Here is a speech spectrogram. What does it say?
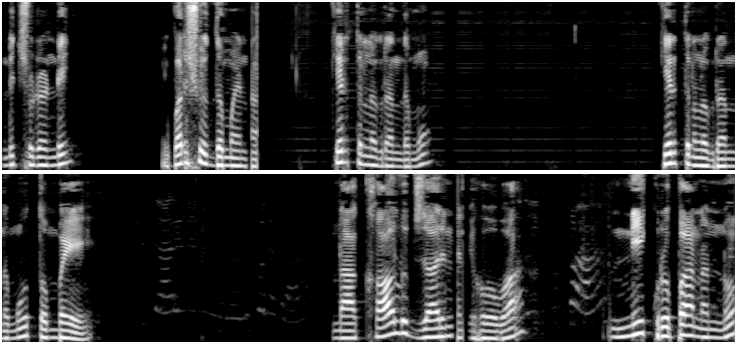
అండి చూడండి. పరిశుద్ధమైన కీర్తనల గ్రంథము కీర్తనల గ్రంథము తొంభై నా కాలు జారిన యెహోవా నీ కృప నన్ను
